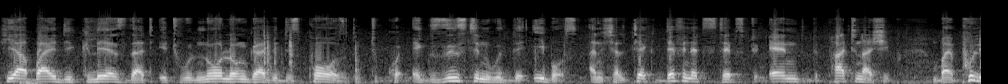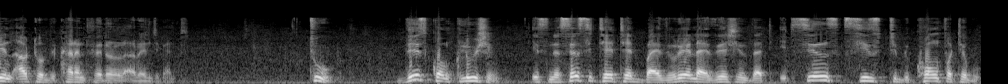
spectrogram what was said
hereby declares that it will no longer be disposed to coexisting with the Igbos and shall take definite steps to end the partnership by pulling out of the current federal arrangement. Two, this conclusion is necessitated by the realization that it since ceased to be comfortable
